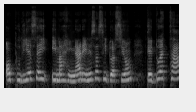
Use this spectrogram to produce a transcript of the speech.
os pudieseis imaginar en esa situación que tú estás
